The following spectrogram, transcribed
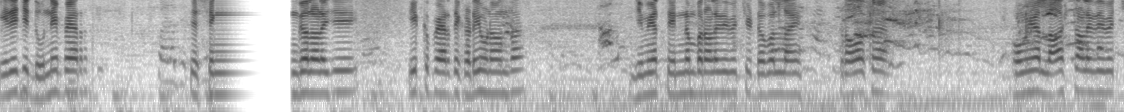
ਇਹਦੇ 'ਚ ਦੋਨੇ ਪੈਰ ਤੇ ਸਿੰਗਲ ਵਾਲੇ 'ਚ ਇੱਕ ਪੈਰ ਤੇ ਖੜੇ ਹੋਣਾ ਹੁੰਦਾ। ਜਿਵੇਂ ਆ 3 ਨੰਬਰ ਵਾਲੇ ਦੇ ਵਿੱਚ ਡਬਲ ਲਾਈਨ ਕ੍ਰਾਸ ਹੈ। ਉਵੇਂ ਆ ਲਾਸਟ ਵਾਲੇ ਦੇ ਵਿੱਚ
